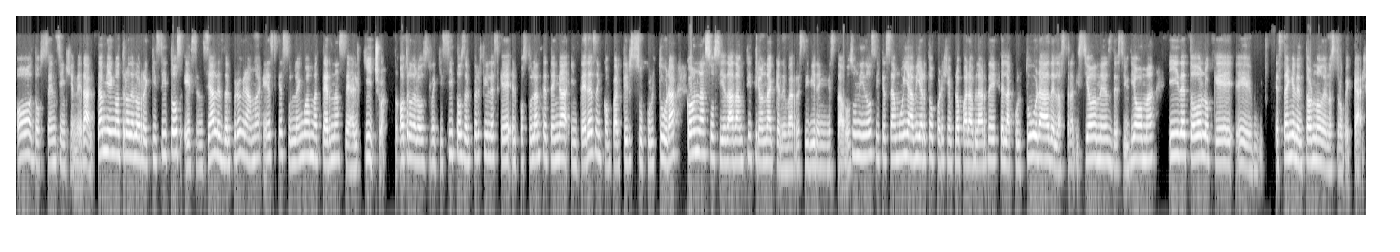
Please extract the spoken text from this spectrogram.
o docencia en general. También otro de los requisitos esenciales del programa es que su lengua materna sea el quichua. Otro de los requisitos del perfil es que el postulante tenga interés en compartir su cultura con la sociedad anfitriona que le va a recibir en Estados Unidos y que sea muy abierto, por ejemplo, para hablar de, la cultura, de las tradiciones, de su idioma y de todo lo que eh, está en el entorno de nuestro becario.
